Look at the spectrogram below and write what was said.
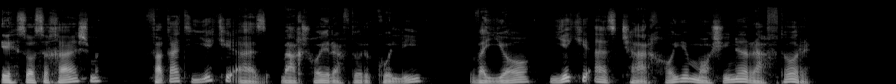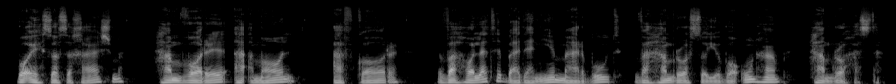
احساس خشم فقط یکی از بخشهای رفتار کلی و یا یکی از چرخهای ماشین رفتاره. با احساس خشم همواره اعمال، افکار و حالت بدنی مربوط و همراستایی با اون هم همراه هستند.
